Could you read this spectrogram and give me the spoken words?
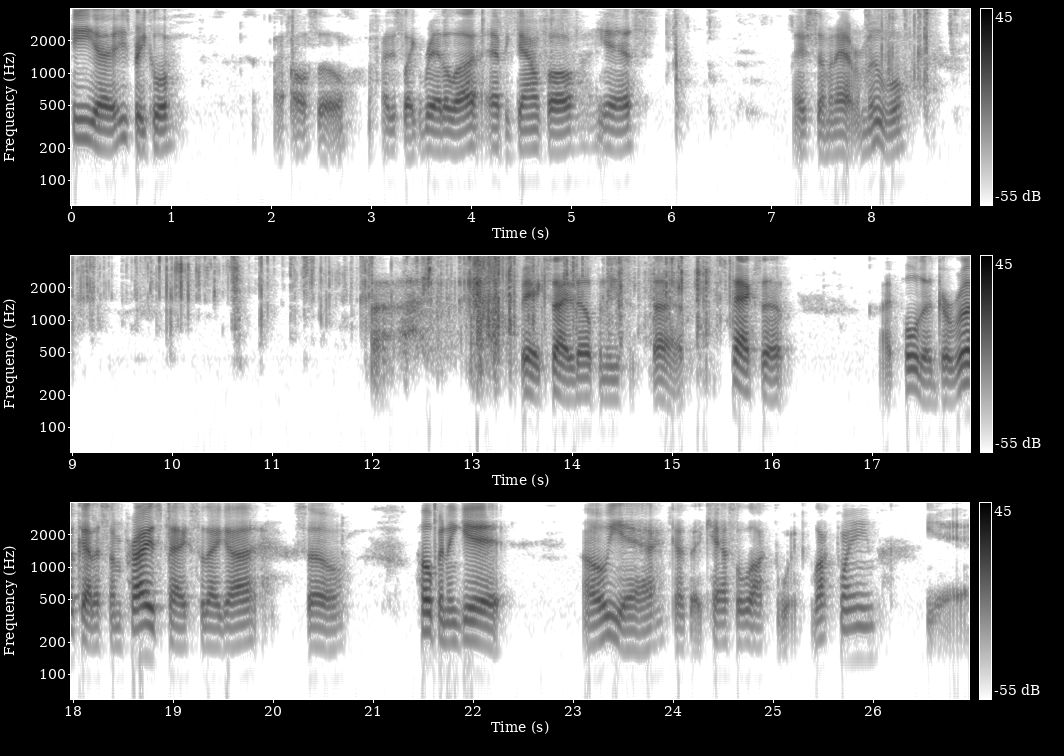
He uh, he's pretty cool. I also, I just like red a lot. Epic Downfall, yes. There's some of that removal. Uh, very excited to open these uh, packs up. I pulled a Garruk out of some prize packs that I got. So, hoping to get. Oh, yeah. Got that Castle Locthwain. Yeah.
